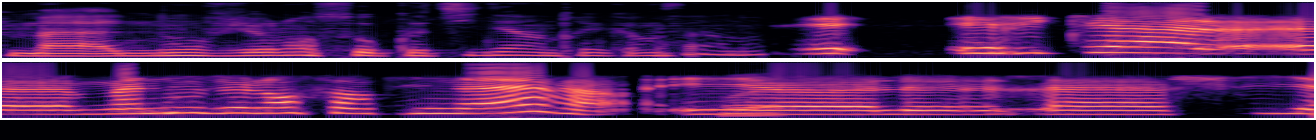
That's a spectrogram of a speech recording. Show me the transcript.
Ma non-violence au quotidien, un truc comme ça, non? Et Erika, euh, ma non-violence ordinaire, et euh, le, la fille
